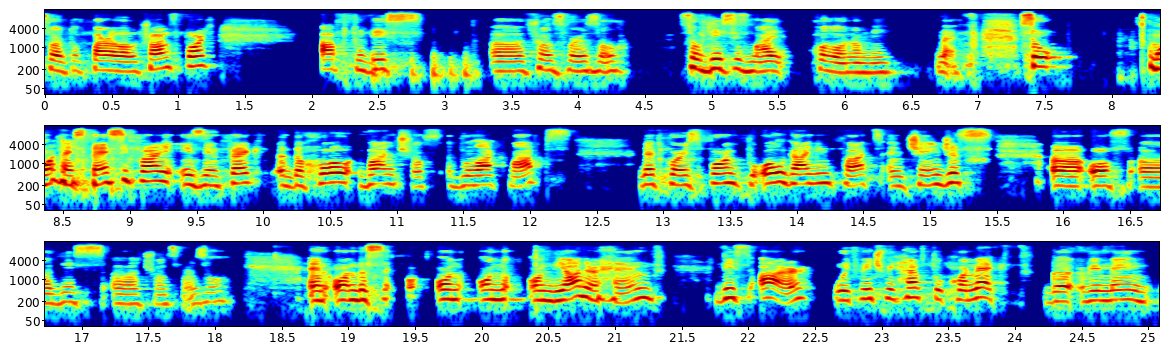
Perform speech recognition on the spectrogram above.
sort of parallel transport up to this uh, transversal. So this is my holonomy map. So what I specify is in fact the whole bunch of Dulac maps that correspond to all guiding paths and changes uh, of uh, this uh, transversal. And on the, on, on, on the other hand, this R with which we have to connect the remain,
